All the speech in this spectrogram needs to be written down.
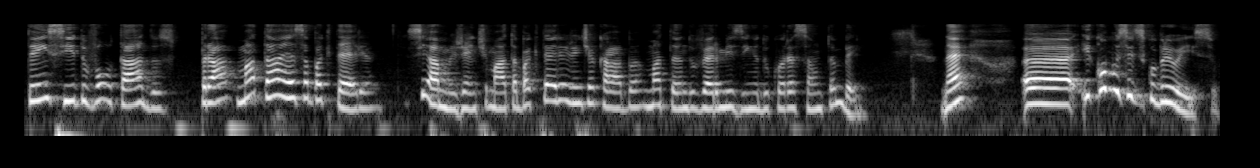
têm sido voltados para matar essa bactéria. Se a gente mata a bactéria, a gente acaba matando o vermezinho do coração também, né? Uh, e como se descobriu isso?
